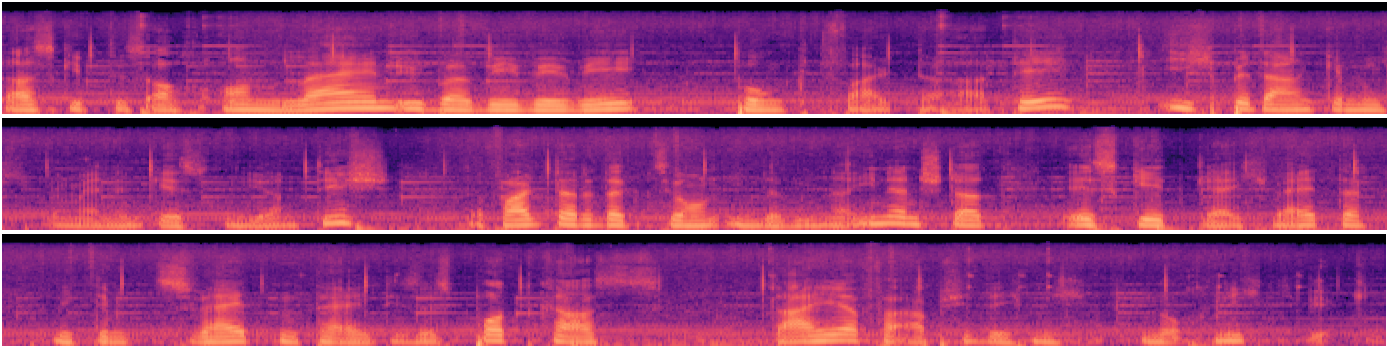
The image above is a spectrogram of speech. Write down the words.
Das gibt es auch online über www.falter.at. Ich bedanke mich bei meinen Gästen hier am Tisch, der Falter-Redaktion in der Wiener Innenstadt. Es geht gleich weiter mit dem zweiten Teil dieses Podcasts. Daher verabschiede ich mich noch nicht wirklich.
